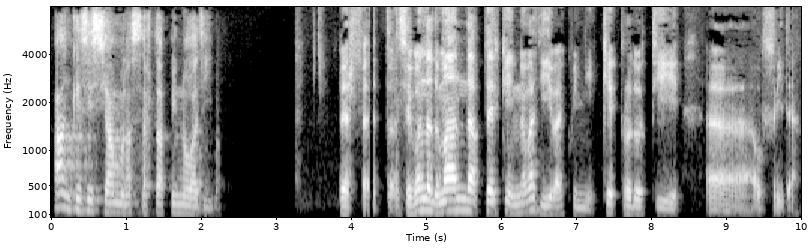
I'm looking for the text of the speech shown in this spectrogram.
anche se siamo una startup innovativa. Perfetto. Seconda domanda, perché innovativa e quindi che prodotti eh, offrite?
